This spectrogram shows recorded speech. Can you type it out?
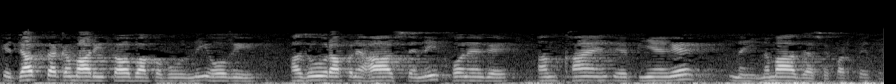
کہ جب تک ہماری توبہ قبول نہیں ہوگی، حضور اپنے ہاتھ سے نہیں کھولیں گے، ہم کھائیں گے، پیئیں گے۔ نہیں، نماز ایسے پڑھتے تھے۔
